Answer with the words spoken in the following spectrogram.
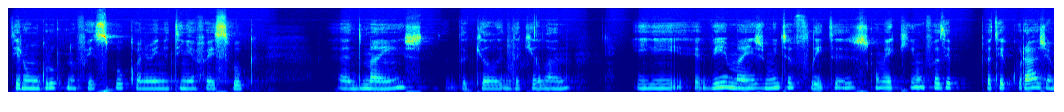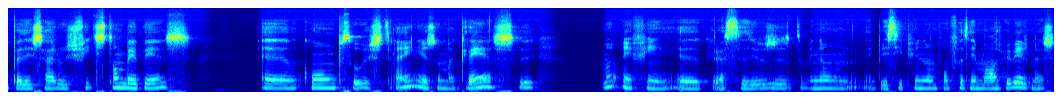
ter um grupo no Facebook, quando eu ainda tinha Facebook, eh, de mães daquele, daquele ano, e havia mães muito aflitas como é que iam fazer para ter coragem para deixar os filhos tão bebés uh, com pessoas estranhas numa creche. Bom, enfim, uh, graças a Deus também não, em princípio não vão fazer mal aos bebés, mas,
